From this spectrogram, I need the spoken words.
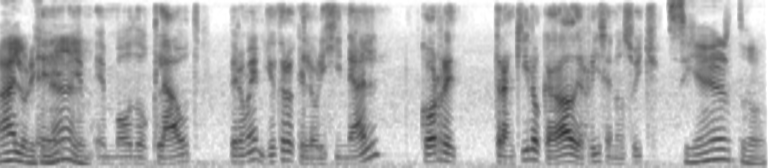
Ah, el original. en, en, modo cloud. Pero, men, yo creo que el original corre tranquilo, cagado de risa en un Switch. Cierto.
